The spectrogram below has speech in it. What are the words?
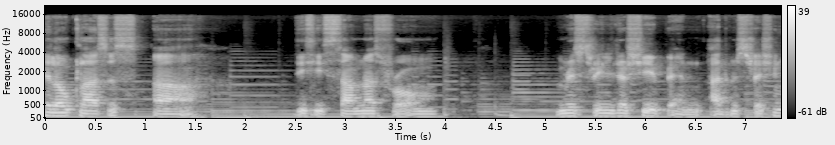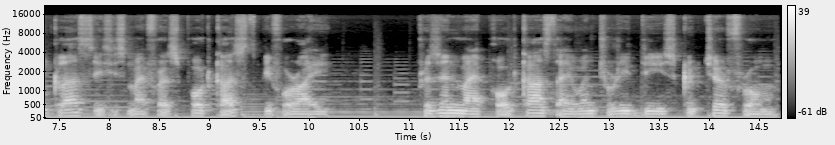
Hello, classes. Uh, this is Samnas from Ministry Leadership and Administration class. This is my first podcast. Before I present my podcast, I want to read the scripture from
